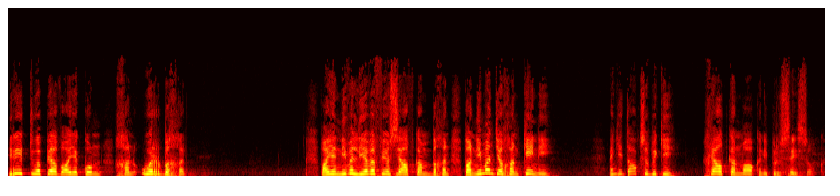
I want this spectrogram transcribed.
Hierdie utopia waar jy kon gaan oorbegin. Waar jy 'n nuwe lewe vir jouself kan begin, waar niemand jou gaan ken nie en jy dalk so 'n bietjie geld kan maak in die proses ook.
